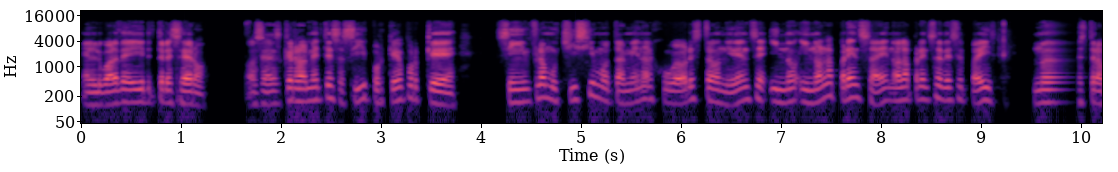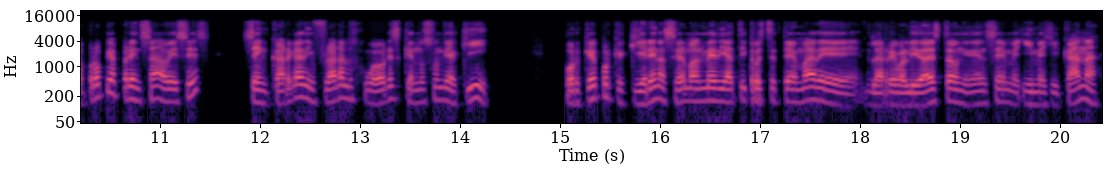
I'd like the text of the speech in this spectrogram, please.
en lugar de ir 3-0. O sea, es que realmente es así. ¿Por qué? Porque se infla muchísimo también al jugador estadounidense y no, y no la prensa, ¿eh? no la prensa de ese país. Nuestra propia prensa a veces se encarga de inflar a los jugadores que no son de aquí. ¿Por qué? Porque quieren hacer más mediático este tema de, la rivalidad estadounidense y mexicana.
